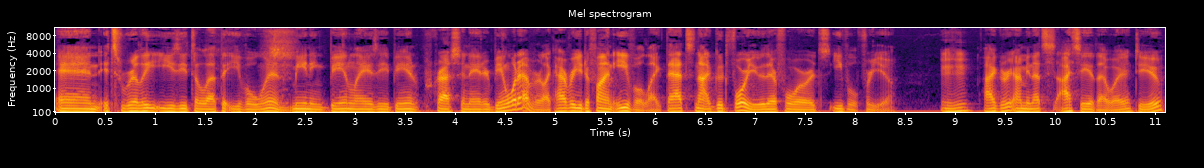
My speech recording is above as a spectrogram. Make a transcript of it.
And it's really easy to let the evil win, meaning being lazy, being a procrastinator, being whatever, like however you define evil. Like that's not good for you, therefore it's evil for you. Mm-hmm. I agree. I mean, that's I see it that way. Do you?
